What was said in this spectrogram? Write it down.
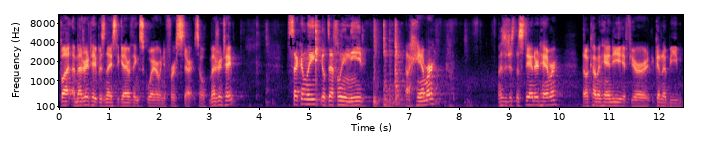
but a measuring tape is nice to get everything square when you first start. So measuring tape. Secondly, you'll definitely need a hammer. This is just the standard hammer. That'll come in handy if you're gonna be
